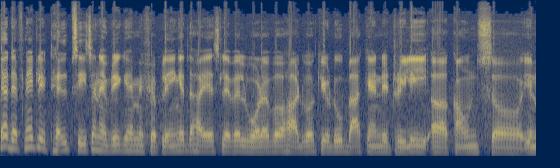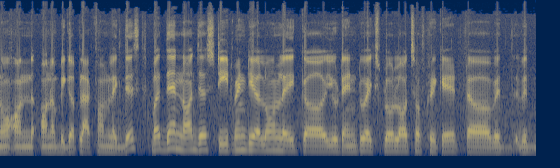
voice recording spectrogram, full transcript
Yeah, definitely. It helps each and every game if you're playing at the highest level. Whatever hard work you do back end, it really uh, counts. Uh, you know, on on a bigger platform like this. But then not just T20 alone. Like uh, you tend to explore lots of cricket uh, with with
